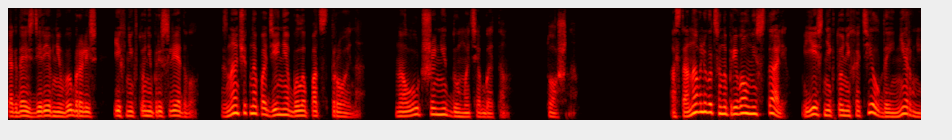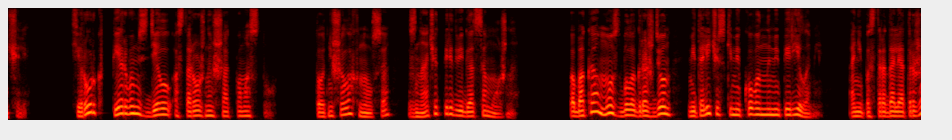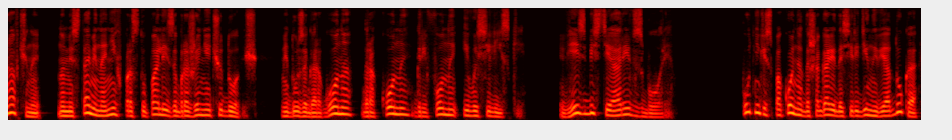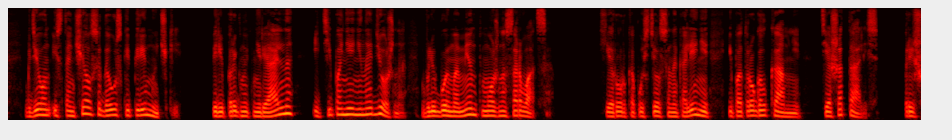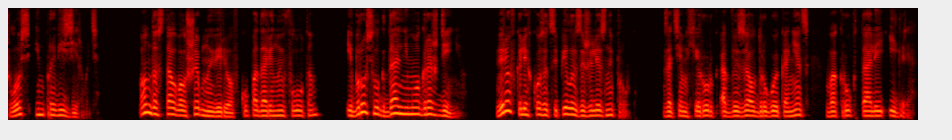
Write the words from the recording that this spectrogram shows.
Когда из деревни выбрались, их никто не преследовал. Значит, нападение было подстроено. Но лучше не думать об этом. Тошно. Останавливаться на привал не стали. Есть никто не хотел, да и нервничали. Хирург первым сделал осторожный шаг по мосту. Тот не шелохнулся, значит, передвигаться можно. По бокам мост был огражден металлическими кованными перилами. Они пострадали от ржавчины, но местами на них проступали изображения чудовищ — медуза Гаргона, драконы, грифоны и василиски. Весь бестиарий в сборе. Путники спокойно дошагали до середины виадука, где он истончался до узкой перемычки. Перепрыгнуть нереально, идти по ней ненадежно, в любой момент можно сорваться. Хирург опустился на колени и потрогал камни, те шатались. Пришлось импровизировать. Он достал волшебную веревку, подаренную флутом, и бросил к дальнему ограждению. Веревка легко зацепилась за железный пруд. Затем хирург обвязал другой конец вокруг талии Игоря.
